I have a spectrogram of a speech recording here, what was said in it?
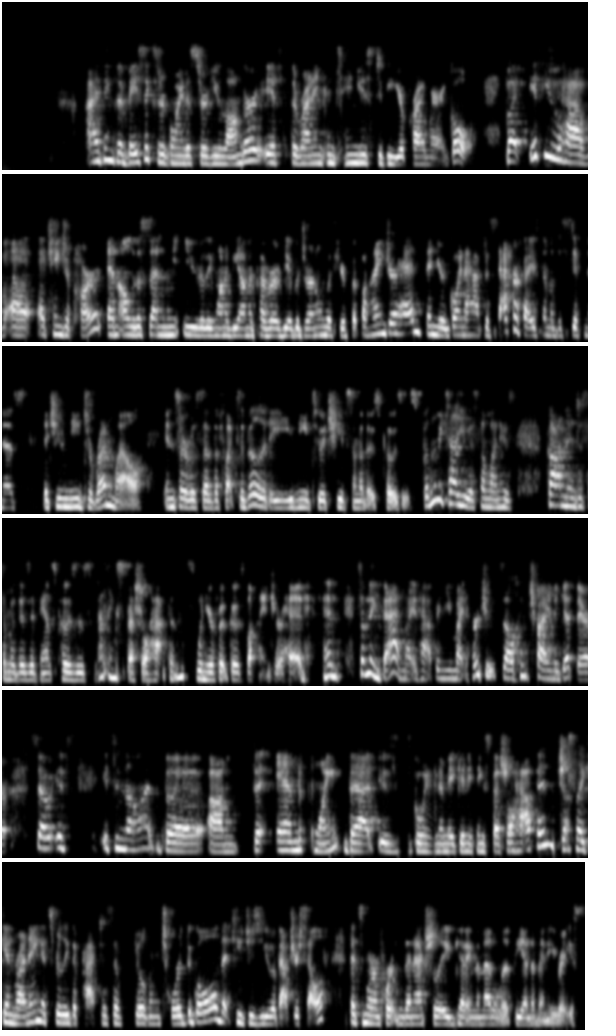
I think the basics are going to serve you longer if the running continues to be your primary goal. But if you have a, a, change of heart and all of a sudden you really want to be on the cover of Yoga Journal with your foot behind your head, then you're going to have to sacrifice some of the stiffness that you need to run well in service of the flexibility, you need to achieve some of those poses. But let me tell you, as someone who's gotten into some of those advanced poses, nothing special happens when your foot goes behind your head. And something bad might happen. You might hurt yourself trying to get there. So it's it's not the um, the end point that is going to make anything special happen. Just like in running, it's really the practice of building toward the goal that teaches you about yourself that's more important than actually getting the medal at the end of any race.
